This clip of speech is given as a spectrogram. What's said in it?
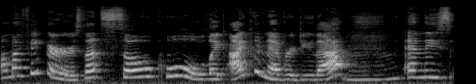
on my fingers. That's so cool. Like I could never do that. Mm-hmm. And these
